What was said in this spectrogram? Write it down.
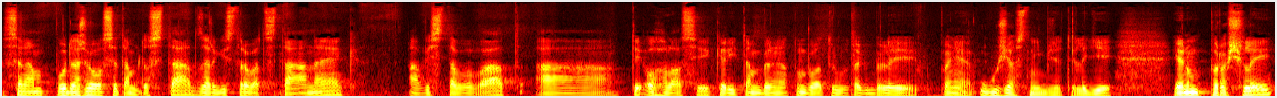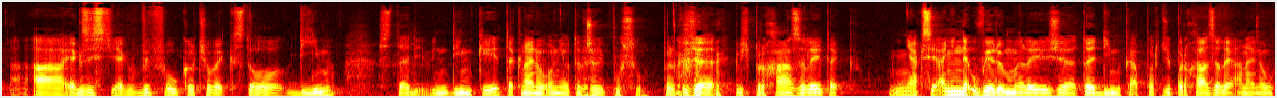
se nám podařilo se tam dostat, zaregistrovat stánek a vystavovat a ty ohlasy, které tam byly na tom veletru, tak byly úplně úžasný, že ty lidi jenom prošli a jak zjistí, jak vyfoukl člověk z toho dým, z té dýmky, tak najednou oni otevřeli pusu. Protože když procházeli, tak nějak si ani neuvědomili, že to je dýmka, protože procházeli a najednou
